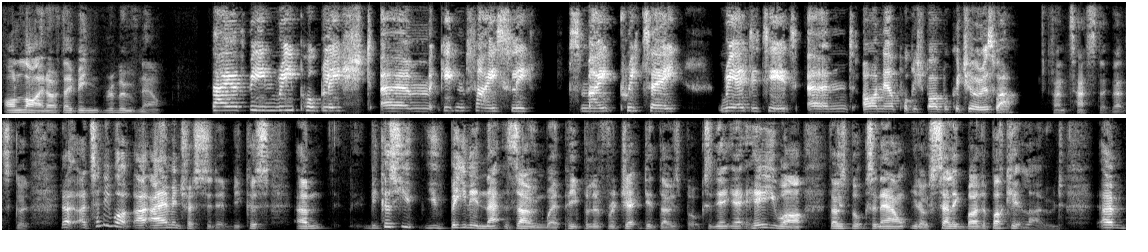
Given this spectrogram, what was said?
online or have they been removed now? They have been republished, um, given facelifts, made pretty, re-edited and are now published by Bookouture as well. Fantastic. That's good. I tell you what, I, I am interested in because um, because you you've been in that zone where people have rejected those books, and yet, yet here you are. Those books are now you know selling by the bucket load. Um,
